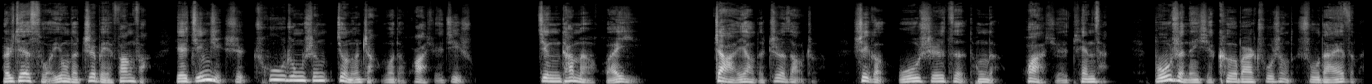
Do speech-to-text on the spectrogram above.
而且所用的制备方法也仅仅是初中生就能掌握的化学技术。经他们怀疑，炸药的制造者是个无师自通的化学天才，不是那些科班出身的书呆子们。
